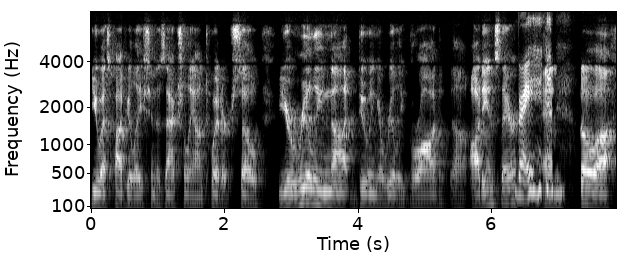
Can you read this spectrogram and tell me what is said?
U.S. population is actually on Twitter. So you're really not doing a really broad uh, audience there, right? And so uh,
